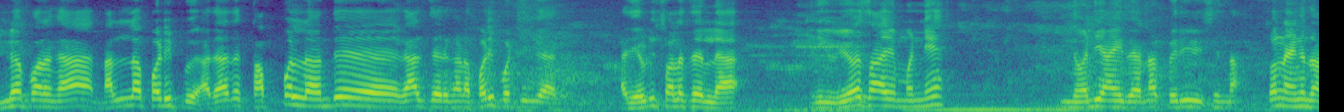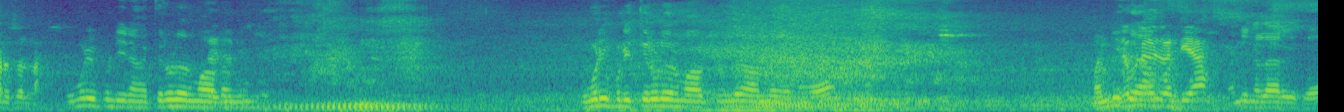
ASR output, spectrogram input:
இன்னும் பாருங்க நல்ல படிப்பு. அதாவது கப்பலில் வந்து வேலை செய்யறதுக்கான படிப்பு படிச்சிருக்காரு அது எப்படி சொல்ல தெரியல. இன்றைக்கி விவசாயம் பண்ணி இந்த வண்டி வாங்கிட்டாருன்னா பெரிய விஷயம் தான் சொல்லலாம் எங்கே தர சொல்லலாம் கும்மிடிப்பூண்டி நாங்கள் திருவள்ளூர் மாவட்டம். கும்மிடிப்பூண்டி திருவள்ளூர் மாவட்டத்துலேருந்து வந்தவங்க வண்டி வண்டியா? வண்டி நல்லா இருக்குது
